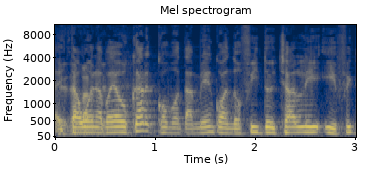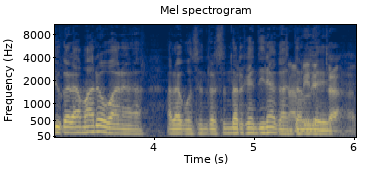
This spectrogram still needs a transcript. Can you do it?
esa está buena parte. para ir a buscar, como también cuando Fito y Charlie y Fito y Calamaro van a, a la concentración de Argentina a cantarle, está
